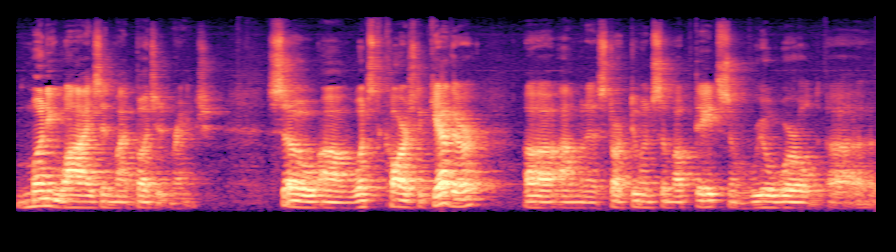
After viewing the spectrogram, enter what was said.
money-wise in my budget range. So um, once the car's together, uh, I'm going to start doing some updates, some real-world uh,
